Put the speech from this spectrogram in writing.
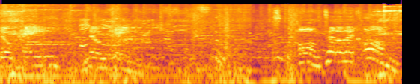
No pain, no gain. Om, telelet, om!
